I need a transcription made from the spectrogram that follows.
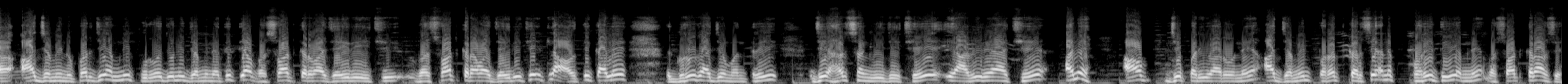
આ જમીન ઉપર જે એમની પૂર્વજોની જમીન હતી ત્યાં વસવાટ કરવા જઈ રહી છે, વસવાટ કરાવવા જઈ રહી છે. એટલે આવતીકાલે ગૃહ રાજ્યમંત્રી જે હર્ષ સંઘવી જે છે એ આવી રહ્યા છે અને આ જે પરિવારોને આ જમીન પરત કરશે અને ફરીથી એમને વસવાટ કરાવશે.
